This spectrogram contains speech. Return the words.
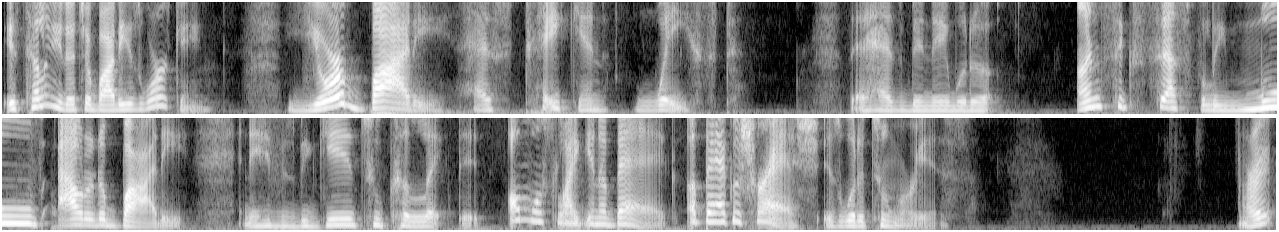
It's telling you that your body is working. Your body has taken waste that has been able to unsuccessfully move out of the body and it has begun to collect it almost like in a bag a bag of trash is what a tumor is all right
